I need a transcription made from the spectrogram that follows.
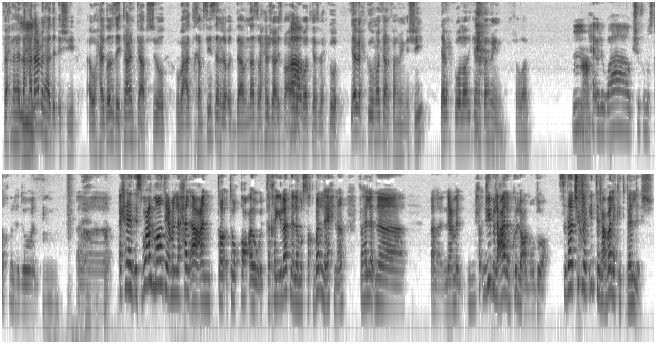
فإحنا هلأ مم. حنعمل هذا الإشي أو حيضل زي time capsule وبعد 50 سنة لقدام الناس راح يرجعوا يسمعوا هذا wow. البودكاست بيحكوا يا بيحكوا ما كانوا فاهمين إشي يا بيحكوا والله كانوا فاهمين شغلات نعم. حيقولوا wow بشوفوا المستقبل هدول. آه، إحنا الأسبوع الماضي عملنا حلقة عن توقع أو تخيلاتنا لمستقبلنا إحنا فهلأ بدنا آه، نعمل نجيب العالم كله على الموضوع. سداد شكلك انت جاي عبالك تبلش.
